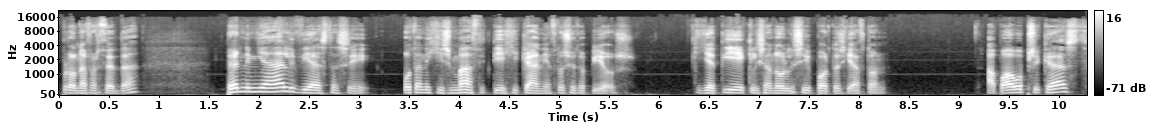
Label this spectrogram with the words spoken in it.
προαναφερθέντα, παίρνει μια άλλη διάσταση όταν έχεις μάθει τι έχει κάνει αυτός ο ηθοποιός και γιατί έκλεισαν όλες οι πόρτες για αυτόν. Από άποψη cast,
